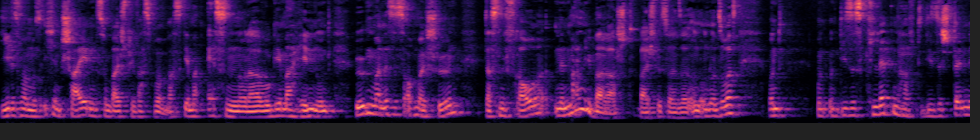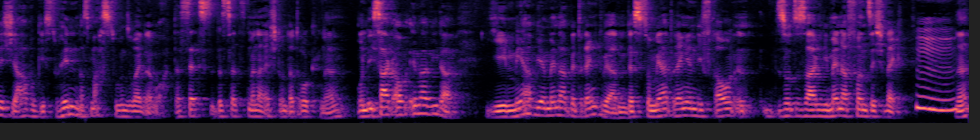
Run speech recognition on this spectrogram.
jedes Mal muss ich entscheiden, zum Beispiel, was, was gehen wir essen oder wo gehen wir hin und irgendwann ist es auch mal schön, dass eine Frau einen Mann überrascht, beispielsweise und, und, und sowas und und, und dieses Klettenhafte, dieses ständig, ja, wo gehst du hin, was machst du und so weiter, boah, das setzt, das setzt Männer echt unter Druck. Ne? Und ich sage auch immer wieder, je mehr wir Männer bedrängt werden, desto mehr drängen die Frauen äh, sozusagen die Männer von sich weg. Ne?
